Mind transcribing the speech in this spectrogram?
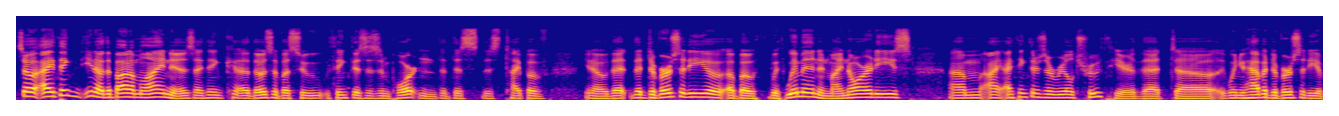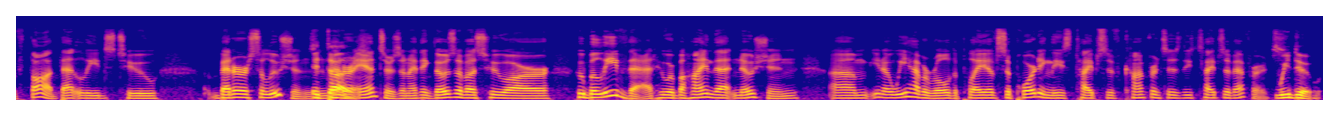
So I think you know the bottom line is I think uh, those of us who think this is important that this this type of you know that the diversity of, of both with women and minorities. Um, I, I, think there's a real truth here that uh, when you have a diversity of thought, that leads to better solutions it and does. better answers. And I think those of us who are who believe that, who are behind that notion, um, you know, we have a role to play of supporting these types of conferences, these types of efforts. We do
